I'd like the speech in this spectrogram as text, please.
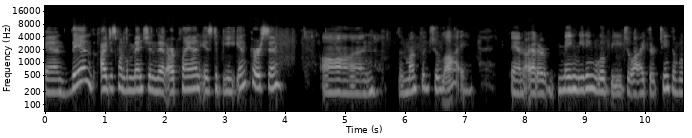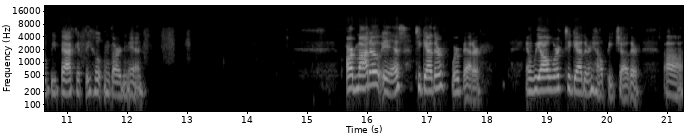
and then I just want to mention that our plan is to be in person on the month of July. And at our main meeting will be July 13th, and we'll be back at the Hilton Garden Inn. Our motto is together, we're better. And we all work together and help each other. Uh,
